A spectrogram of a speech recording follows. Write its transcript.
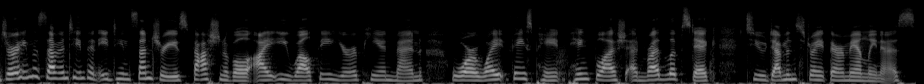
during the 17th and 18th centuries, fashionable, i.e., wealthy European men wore white face paint, pink blush, and red lipstick to demonstrate their manliness.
